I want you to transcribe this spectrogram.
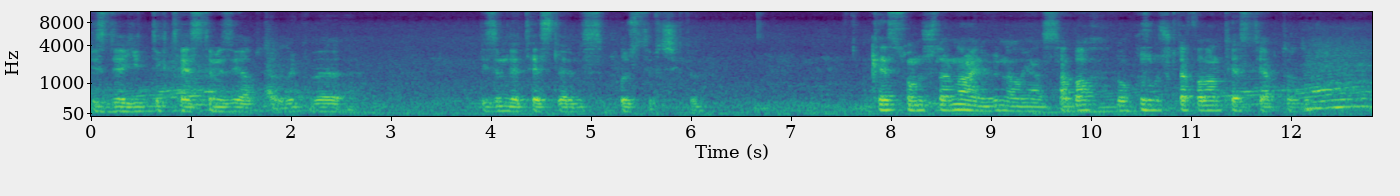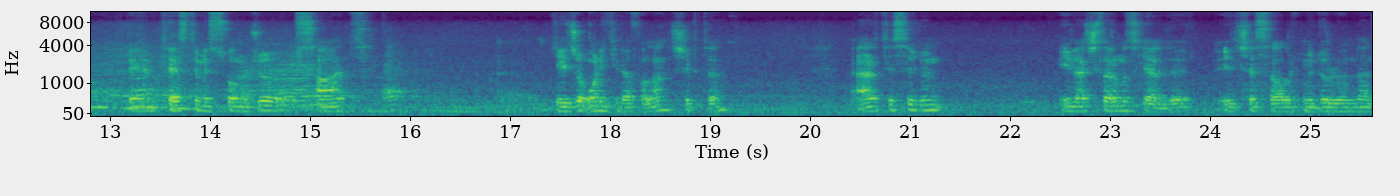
biz de gittik testimizi yaptırdık ve bizim de testlerimiz pozitif çıktı. Test sonuçlarını aynı gün al yani sabah 9.30'da falan test yaptırdık. Benim testimin sonucu saat e, gece 12'de falan çıktı. Ertesi gün ilaçlarımız geldi. İlçe Sağlık Müdürlüğü'nden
